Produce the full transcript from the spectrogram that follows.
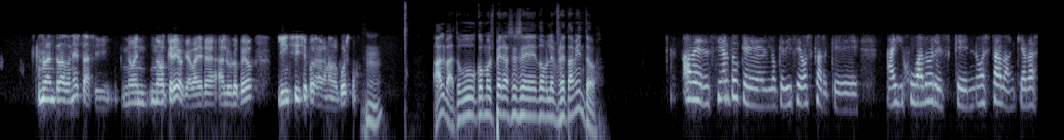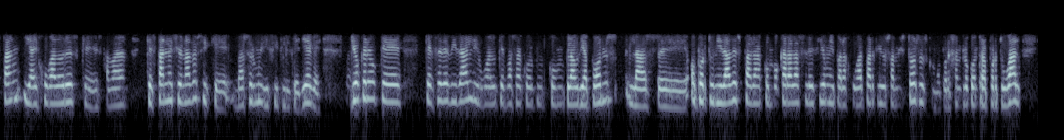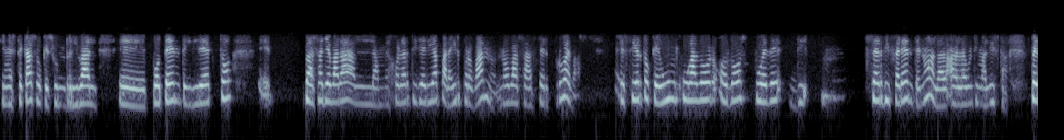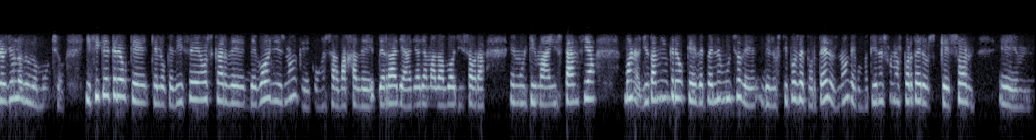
no ha entrado en estas y no, en- no creo que vaya al europeo, Lin sí se puede haber ganado el puesto. Mm. Alba, ¿tú cómo esperas ese doble enfrentamiento? A ver, es cierto que lo que dice Oscar, que hay jugadores que no estaban, que ahora están, y hay jugadores que estaban, que están lesionados y que va a ser muy difícil que llegue. Yo creo que que Fede Vidal, igual que pasa con, con Claudia Pons, las eh, oportunidades para convocar a la selección y para jugar partidos amistosos, como por ejemplo contra Portugal, en este caso, que es un rival eh, potente y directo, eh, vas a llevar a la mejor artillería para ir probando, no vas a hacer pruebas. Es cierto que un jugador o dos puede ser diferente ¿no? a, la, a la última lista, pero yo lo dudo mucho. Y sí que creo que, que lo que dice Oscar de, de Bollis, ¿no? que con esa baja de, de raya haya llamado a Bollis ahora en última instancia, bueno, yo también creo que depende mucho de, de los tipos de porteros, ¿no? que como tienes unos porteros que son eh,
